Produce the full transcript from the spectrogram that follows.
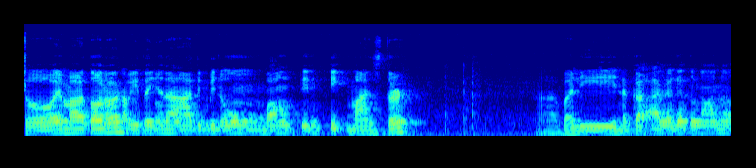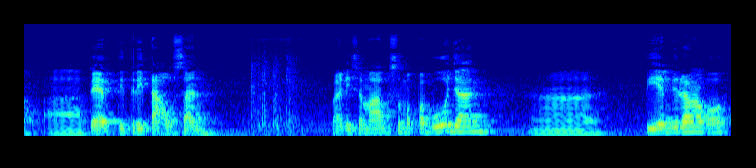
So ay mga tono, nakita niyo na ang ating binuong Mountain Peak Monster. Ah, bali nagkaalaga to ng ano, ah, 33,000. Bali sa mga gusto magpabuo diyan, ah, PM niyo lang ako.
